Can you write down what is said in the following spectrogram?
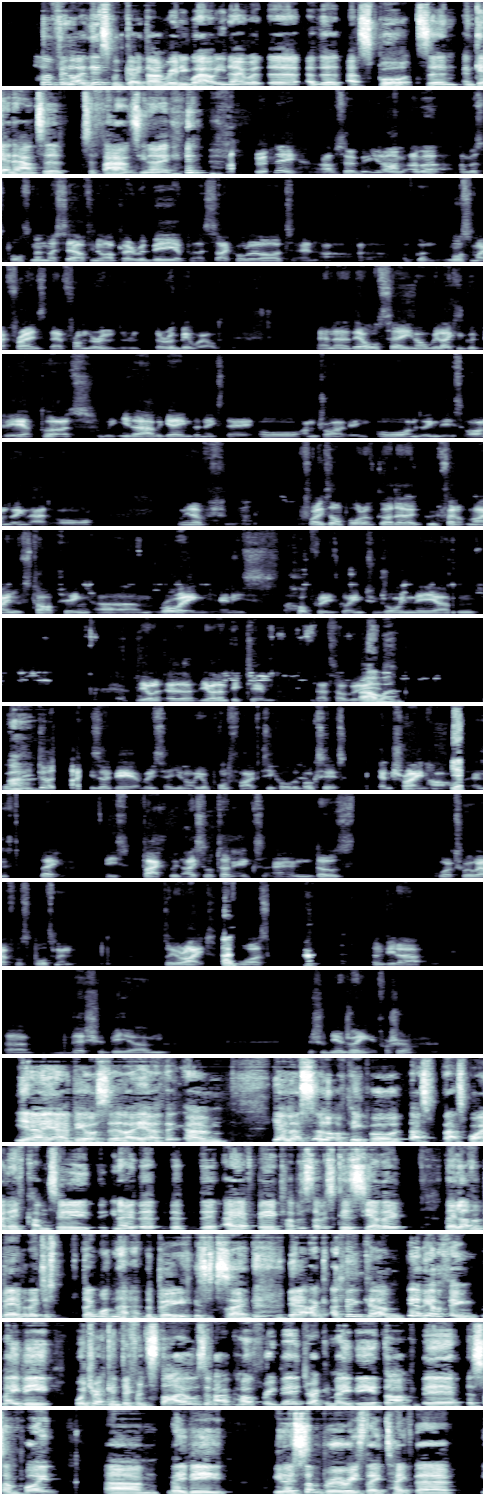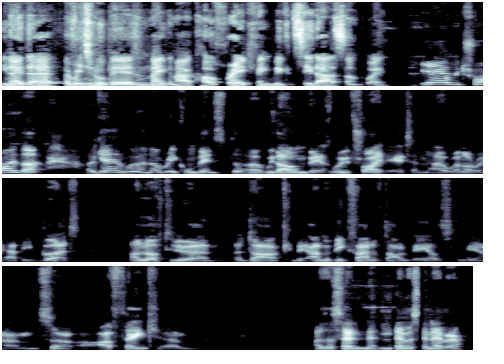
something like this would go down really well? You know, at the at the at sports and and getting out to to fans. You know, Absolutely, absolutely. You know, I'm, I'm a I'm a sportsman myself. You know, I play rugby, I, I cycle a lot, and I, I've got most of my friends. They're from the the, the rugby world, and uh, they all say, you know, we like a good beer, but we either have a game the next day, or I'm driving, or I'm doing this, or I'm doing that, or I mean, I've, for example, I've got a good friend of mine who's starting um, rowing, and he's hopefully he's going to join the um, the uh, the Olympic team. That's how good. he oh is. wow, wow, he does like his idea, but he said, you know, your point five tick all the boxes and train hard Yeah. and play. He's packed with isotonics, and those works really well for sportsmen. So you're right. Uh, Was and Villa, uh, they should be um, they should be enjoying it for sure. yeah, yeah, it'd be awesome. Like, yeah, I think. Um, yeah, that's a lot of people. That's that's why they've come to you know the the, the AF beer club and stuff. Is because yeah they they love a beer, but they just don't want that the booze. So yeah, I, I think um, yeah the other thing maybe what do you reckon? Different styles of alcohol-free beer. Do you reckon maybe a darker beer at some point? Um, maybe you know some breweries they take their you know their original beers and make them alcohol-free. Do you think we could see that at some point? Yeah, we tried that. Again, we were not really convinced uh, with our own beers. We tried it, and uh, we're not really happy. But I love to do a, a dark. I'm a big fan of dark beers. Um, so I think, um, as I said, ne- never say never.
